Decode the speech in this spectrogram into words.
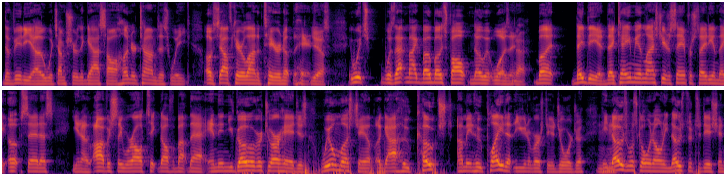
the video, which I'm sure the guy saw a hundred times this week, of South Carolina tearing up the hedges. Yeah. Which was that Mike Bobo's fault? No, it wasn't. No. But they did. They came in last year to Sanford Stadium. They upset us. You know, obviously we're all ticked off about that. And then you go over to our hedges. Will Muschamp, a guy who coached, I mean, who played at the University of Georgia. Mm-hmm. He knows what's going on. He knows the tradition,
